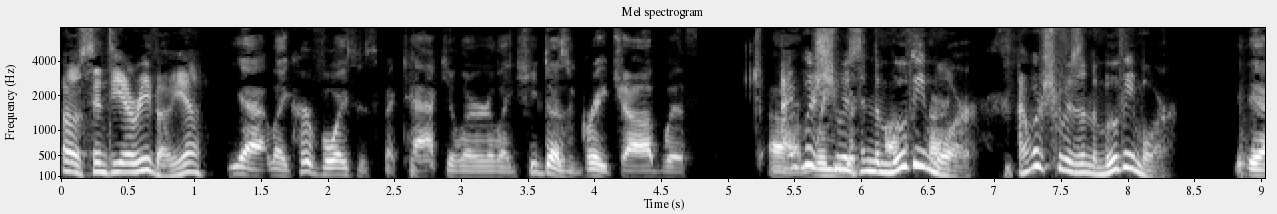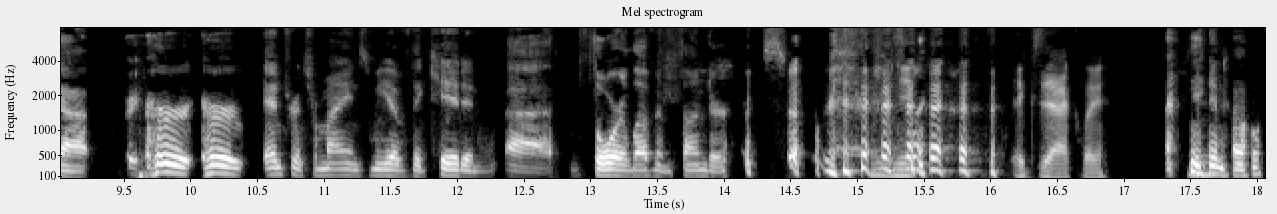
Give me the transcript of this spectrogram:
oh Cynthia Erivo, yeah. Yeah, like her voice is spectacular. Like she does a great job with. Um, I wish she was in the movie more. I wish she was in the movie more. Yeah, her her entrance reminds me of the kid in uh, Thor: Love and Thunder. so Exactly. you know,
